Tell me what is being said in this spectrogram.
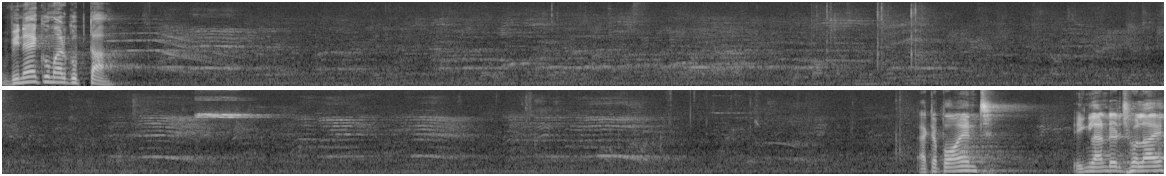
বিনয় কুমার গুপ্তা। একটা পয়েন্ট ইংল্যান্ডের ঝোলায়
